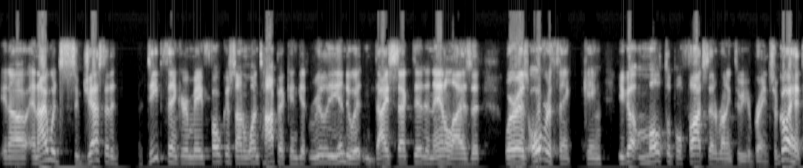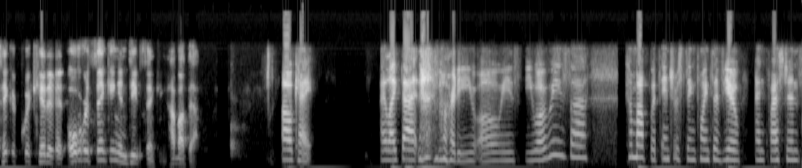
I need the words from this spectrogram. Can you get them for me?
You know, and I would suggest that a deep thinker may focus on one topic and get really into it and dissect it and analyze it, whereas overthinking, you got multiple thoughts that are running through your brain. So go ahead, take a quick hit at overthinking and deep thinking. How about that? Okay. I like that, Marty. You always you always uh come up with interesting points of view and questions.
